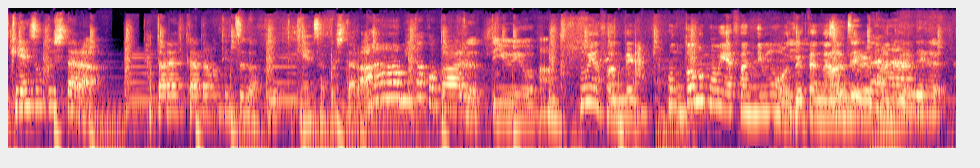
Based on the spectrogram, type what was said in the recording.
検索したら働き方の哲学って検索したらああ見たことあるっていうような、うん。本屋さんで本どの本屋さんにも絶対並んでるそう絶対感じで、並んでる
